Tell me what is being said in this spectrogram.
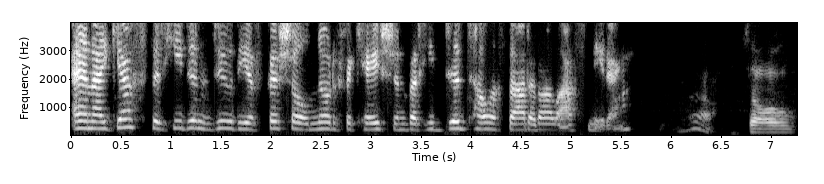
And I guess that he didn't do the official notification, but he did tell us that at our last meeting. Oh, So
